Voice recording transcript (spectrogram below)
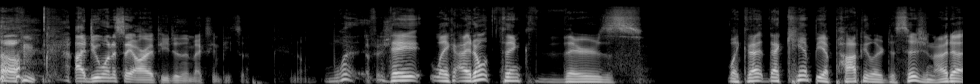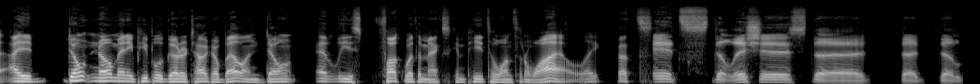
um, I do want to say RIP to the Mexican pizza. Know, what officially. they like. I don't think there's like that. That can't be a popular decision. i i don't know many people who go to Taco Bell and don't at least fuck with a Mexican pizza once in a while. Like that's it's delicious. The the the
